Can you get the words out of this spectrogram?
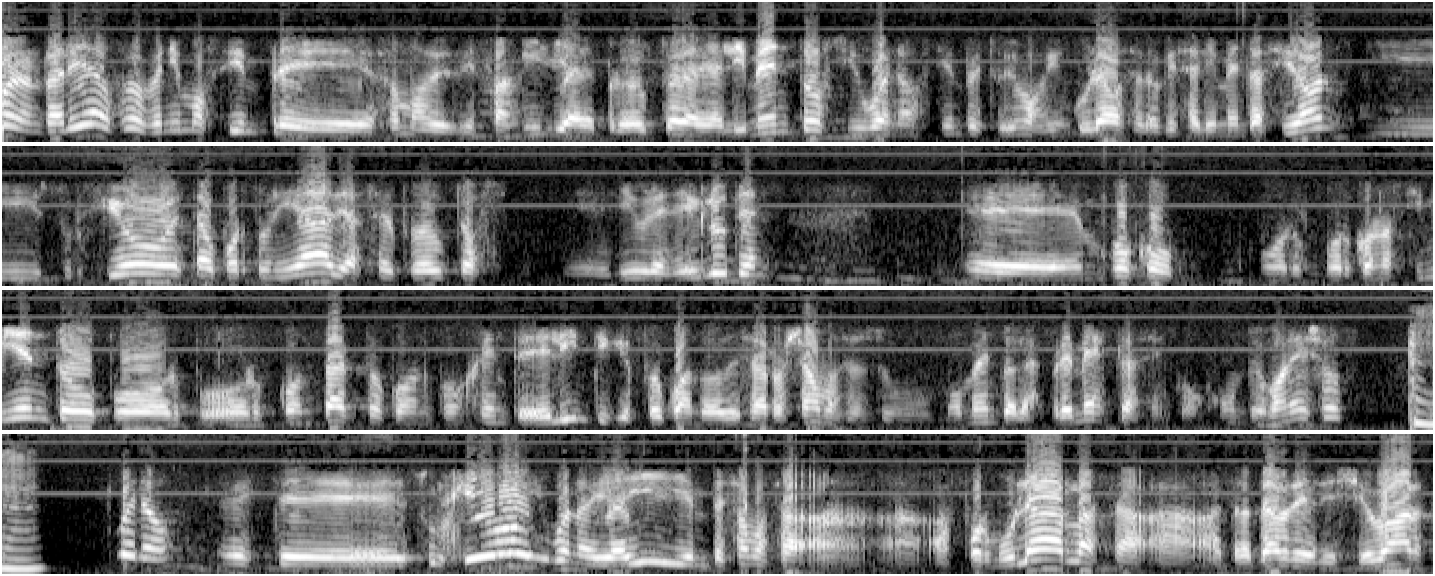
Bueno, en realidad nosotros venimos siempre, somos de, de familia de productora de alimentos y bueno, siempre estuvimos vinculados a lo que es alimentación y surgió esta oportunidad de hacer productos eh, libres de gluten, eh, un poco por, por conocimiento, por, por contacto con, con gente del INTI, que fue cuando desarrollamos en su momento las premezclas en conjunto con ellos. Bueno, este, surgió y bueno, de ahí empezamos a, a- a formularlas, a, a- a tratar de, de llevar,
